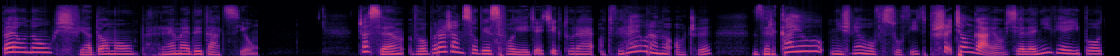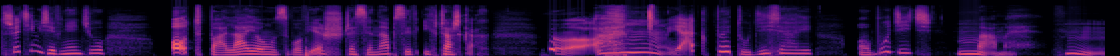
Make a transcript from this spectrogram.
pełną, świadomą premedytacją. Czasem wyobrażam sobie swoje dzieci, które otwierają rano oczy, zerkają nieśmiało w sufit, przeciągają się leniwie i po trzecim ziewnięciu odpalają złowieszcze synapsy w ich czaszkach. Jakby tu dzisiaj obudzić mamę? Hmm.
